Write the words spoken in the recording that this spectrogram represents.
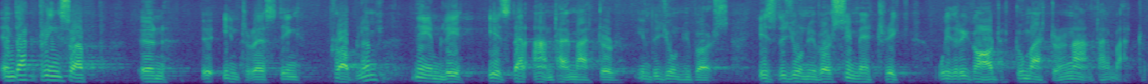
And that brings up an uh, interesting problem, namely, is there antimatter in the universe? Is the universe symmetric with regard to matter and antimatter.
